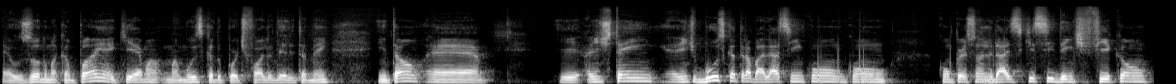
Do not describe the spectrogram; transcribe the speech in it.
é, usou numa campanha e que é uma, uma, música do portfólio dele também. Então, é, a gente tem, a gente busca trabalhar assim com, com, com personalidades que se identificam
